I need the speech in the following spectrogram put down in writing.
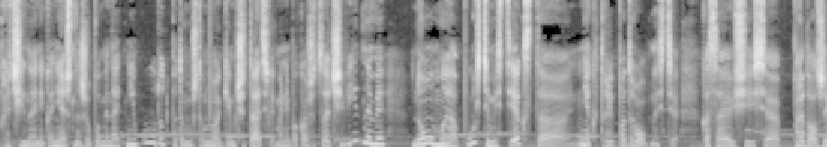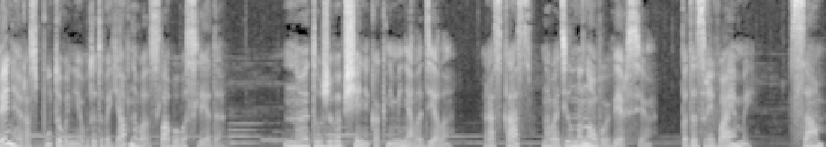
причины они, конечно же, упоминать не будут, потому что многим читателям они покажутся очевидными, но мы опустим из текста некоторые подробности, касающиеся продолжения, распутывания вот этого явного слабого следа. Но это уже вообще никак не меняло дело – Рассказ наводил на новую версию. Подозреваемый сам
